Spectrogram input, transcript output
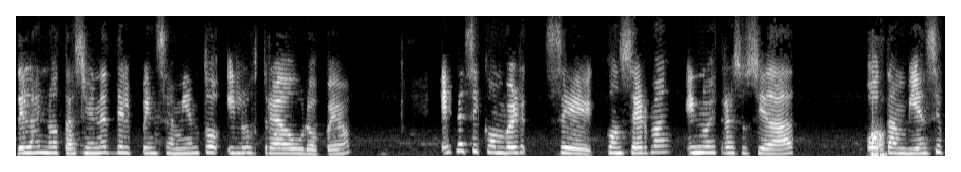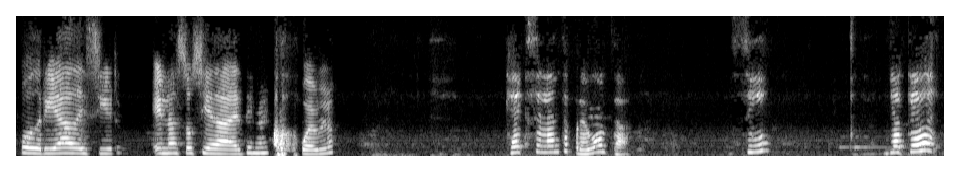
de las notaciones del pensamiento ilustrado europeo? ¿Estas se, se conservan en nuestra sociedad o también se podría decir en las sociedades de nuestros pueblos? Qué excelente pregunta. Sí, ya que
